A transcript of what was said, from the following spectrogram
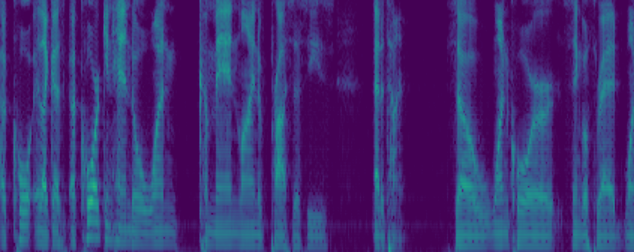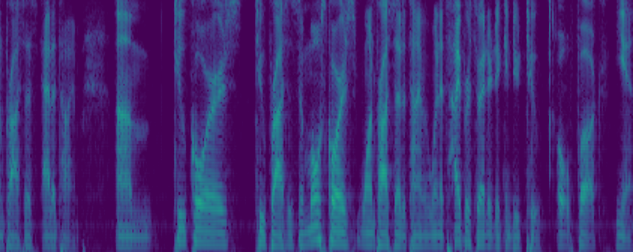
a core like a, a core can handle one command line of processes at a time. So one core, single thread, one process at a time. Um, two cores, two processes. So most cores, one process at a time. When it's hyper threaded, it can do two. Oh fuck. Yeah,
